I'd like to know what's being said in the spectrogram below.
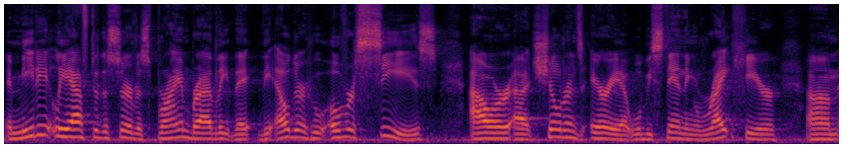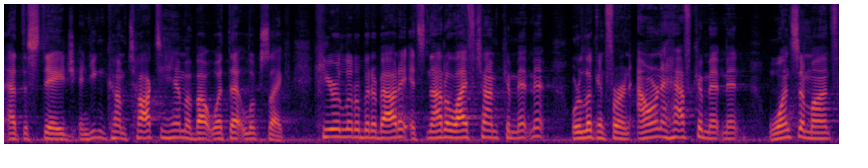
Immediately after the service, Brian Bradley, the, the elder who oversees our uh, children's area will be standing right here um, at the stage, and you can come talk to him about what that looks like. Hear a little bit about it. It's not a lifetime commitment. We're looking for an hour and a half commitment once a month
